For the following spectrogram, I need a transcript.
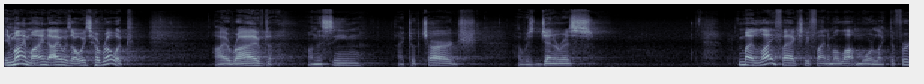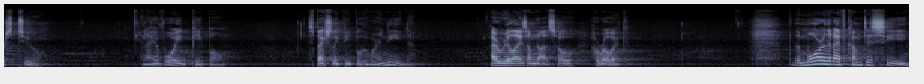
In my mind, I was always heroic. I arrived on the scene, I took charge, I was generous. In my life, I actually find I'm a lot more like the first two. And I avoid people, especially people who are in need. I realize I'm not so heroic. But the more that I've come to see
